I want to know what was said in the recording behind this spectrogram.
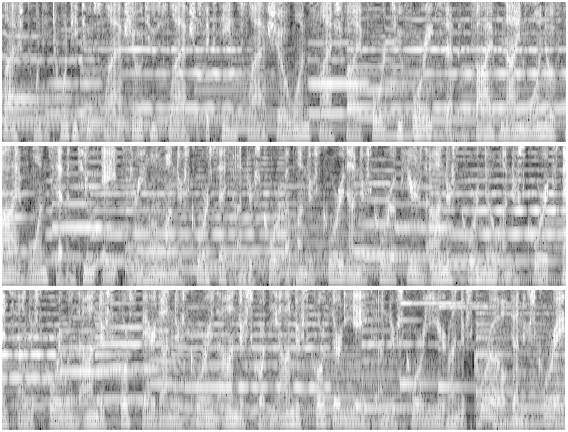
slash 2022 slash 02 slash 16 slash 01 slash 542487591051728 home underscore set underscore up underscore it underscore appears underscore no underscore expense underscore was underscore spared underscore is underscore the underscore 38 underscore year underscore old underscore a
